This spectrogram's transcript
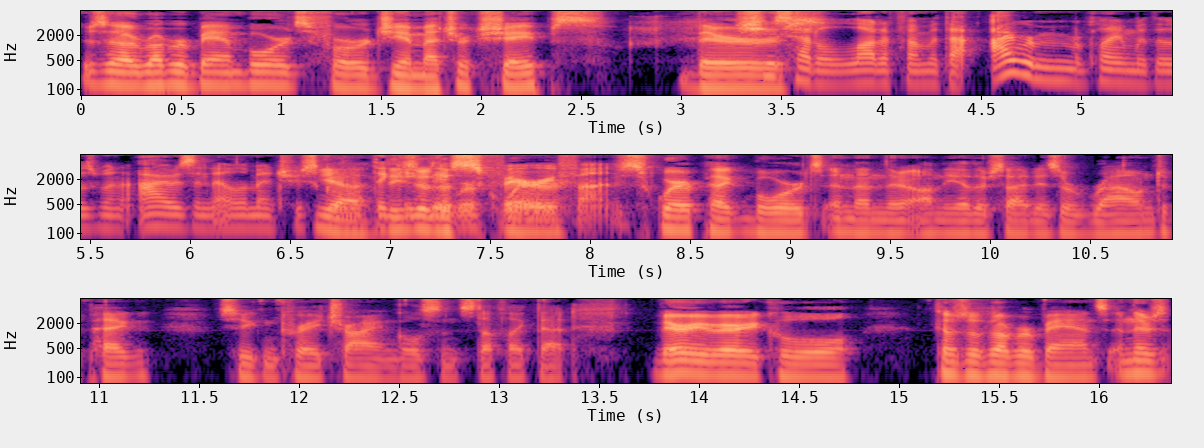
there's a rubber band boards for geometric shapes there's She's had a lot of fun with that. I remember playing with those when I was in elementary school. yeah these are they the were square very fun. square peg boards and then there on the other side is a round peg so you can create triangles and stuff like that very very cool comes with rubber bands and there's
